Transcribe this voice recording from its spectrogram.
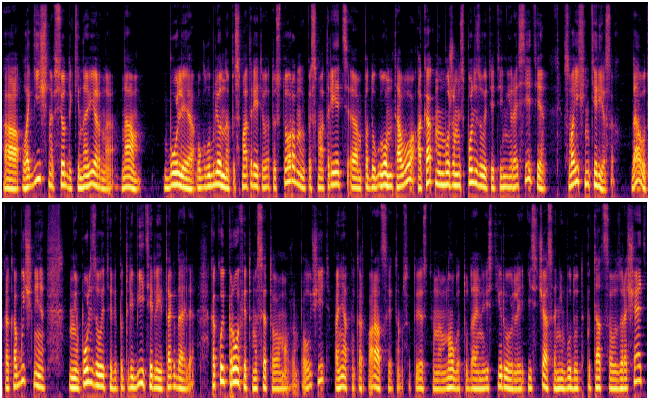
А, логично все-таки, наверное, нам более углубленно посмотреть в эту сторону и посмотреть э, под углом того, а как мы можем использовать эти нейросети в своих интересах. Да, вот как обычные пользователи, потребители и так далее. Какой профит мы с этого можем получить? Понятно, корпорации там, соответственно, много туда инвестировали, и сейчас они будут пытаться возвращать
